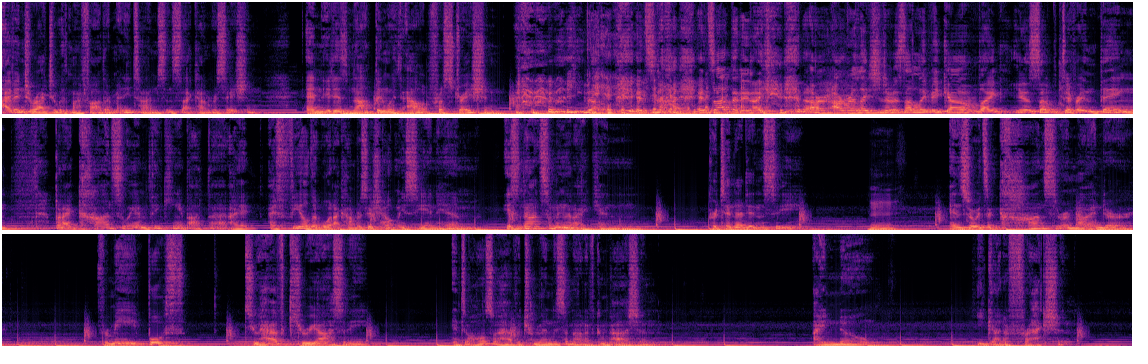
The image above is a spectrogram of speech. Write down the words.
I've interacted with my father many times since that conversation, and it has not been without frustration. you know, it's not. It's not that it like our, our relationship has suddenly become like you know some different thing, but I constantly am thinking about that. I I feel that what a conversation helped me see in him is not something that I can pretend I didn't see, hmm. and so it's a constant reminder for me both to have curiosity and to also have a tremendous amount of compassion. I know he got a fraction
